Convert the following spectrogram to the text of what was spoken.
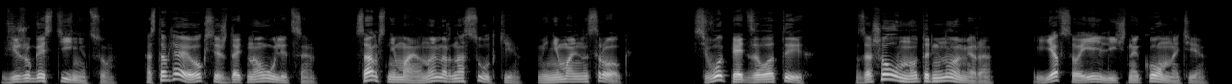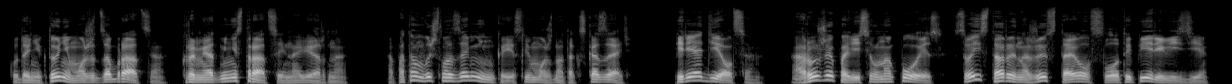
Вижу гостиницу. Оставляю Окси ждать на улице. Сам снимаю номер на сутки, минимальный срок. Всего пять золотых. Зашел внутрь номера, и я в своей личной комнате, куда никто не может забраться, кроме администрации, наверное. А потом вышла заминка, если можно так сказать. Переоделся. Оружие повесил на пояс, свои старые ножи вставил в слоты перевязи.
